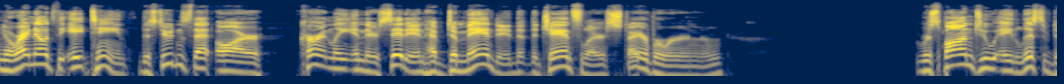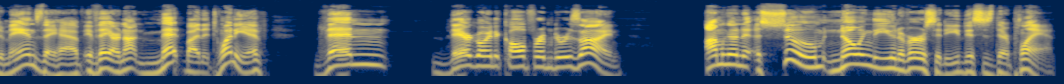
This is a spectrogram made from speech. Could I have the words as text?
You know, right now it's the 18th. The students that are currently in their sit-in have demanded that the chancellor Stavern respond to a list of demands they have. If they are not met by the 20th, then they're going to call for him to resign. I'm going to assume, knowing the university, this is their plan.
